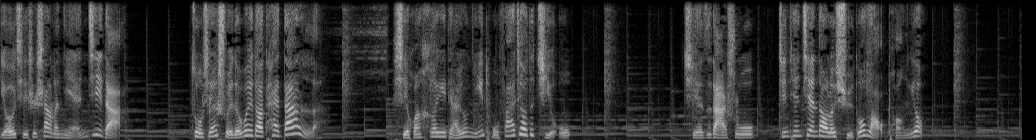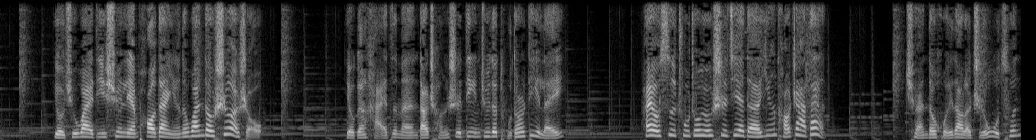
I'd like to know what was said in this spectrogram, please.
尤其是上了年纪的，总嫌水的味道太淡了，喜欢喝一点用泥土发酵的酒。茄子大叔。今天见到了许多老朋友，有去外地训练炮弹营的豌豆射手，有跟孩子们到城市定居的土豆地雷，还有四处周游世界的樱桃炸弹，全都回到了植物村。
